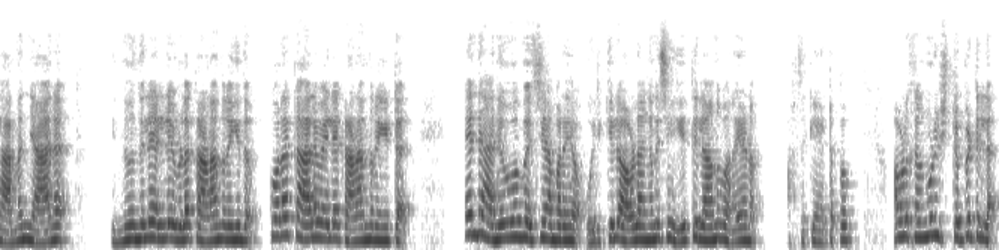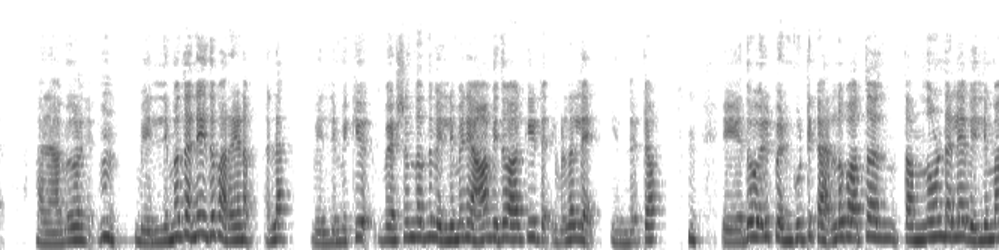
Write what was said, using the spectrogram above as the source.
കാരണം ഞാൻ ഇന്നും ഇന്നലെ അല്ലേ ഇവിടെ കാണാൻ തുടങ്ങിയത്. കുറെ കാലമല്ലേ കാണാൻ തുടങ്ങിയിട്ട്. എന്റെ അനുഭവം വെച്ച് ഞാൻ പറയാം ഒരിക്കലും അവൾ അങ്ങനെ ചെയ്യത്തില്ല എന്ന് പറയണം. അത് കേട്ടപ്പം അവൾക്ക് അങ്ങോട്ട് ഇഷ്ടപ്പെട്ടില്ല. അനാമി പറഞ്ഞു ഉം വല്യമ്മ തന്നെ ഇത് പറയണം. അല്ല വല്യമ്മയ്ക്ക് വിഷം തന്ന് വല്യമ്മനെ ആ വിധമാക്കിയിട്ട് ഇവളല്ലേ? എന്നിട്ടോ? ഏതോ ഒരു പെൺകുട്ടി കരൾ പാത്ത് തന്നതുകൊണ്ടല്ലേ വല്യമ്മ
